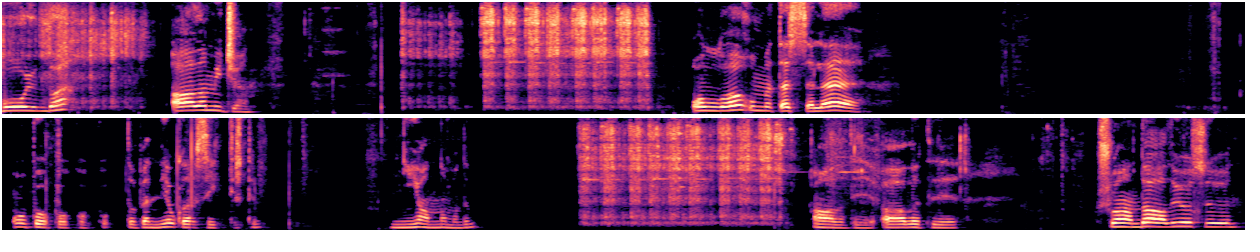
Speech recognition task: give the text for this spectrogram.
Bu oyunda ağlamayacaksın. Allahümme tessele. Hop hop hop hop hop. Da ben niye bu kadar sektirdim? Niye anlamadım. Ağladı, ağladı. Şu anda ağlıyorsun.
